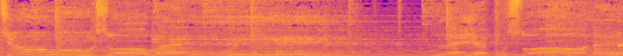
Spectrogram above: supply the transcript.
就无所谓。也不说累。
